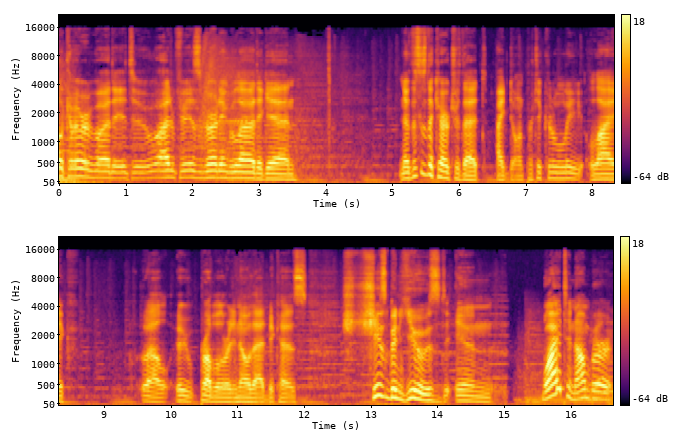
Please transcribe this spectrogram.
welcome everybody to One Piece Burning Blood again. Now this is the character that I don't particularly like. Well, you probably already know that because she's been used in quite a number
